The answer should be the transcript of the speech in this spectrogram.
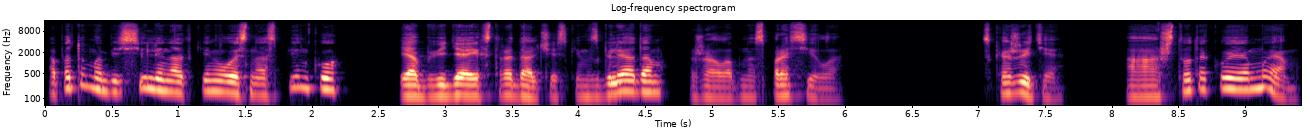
а потом обессиленно откинулась на спинку и, обведя их страдальческим взглядом, жалобно спросила. Скажите, а что такое мэм?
